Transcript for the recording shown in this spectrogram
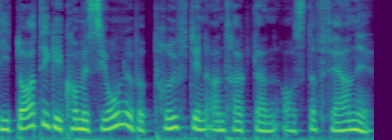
Die dortige Kommission überprüft den Antrag dann aus der Ferne.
